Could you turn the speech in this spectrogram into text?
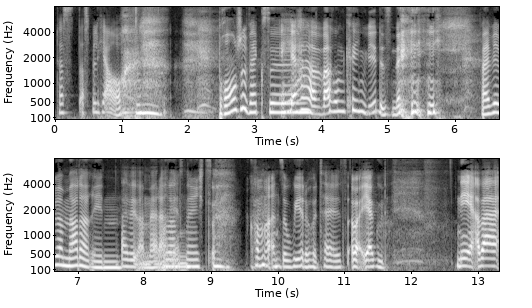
das, das will ich auch. Branchewechsel. Ja, warum kriegen wir das nicht? Weil wir über Mörder reden. Weil wir über Mörder Sonst reden. nichts. Kommen wir an so weirde Hotels. Aber ja, gut. Nee, aber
